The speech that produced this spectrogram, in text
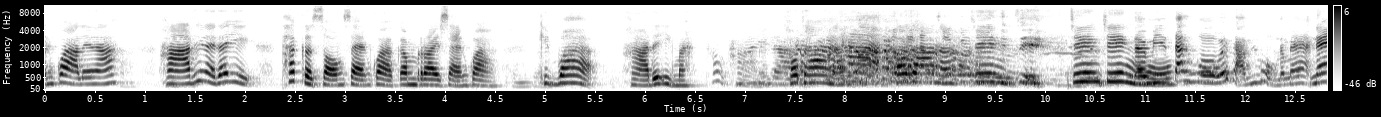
นกว่าเลยนะ หาที่ไหนได้อีก ถ้าเกิด2แสนกว่ากำไรแสนกว่า คิดว่าหาได้อีกไหมเข้าทางเข้าท่านะเข้าท่านะจริงสิจริงจริงแต่มีโอ้โหตั้งโกไว้สามสิบหกนะแม่แน่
